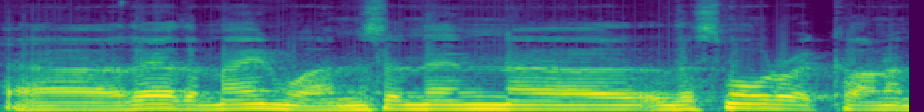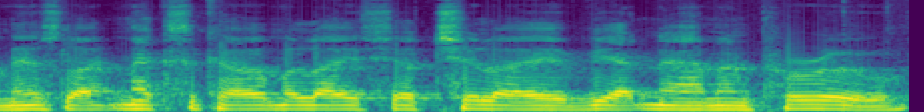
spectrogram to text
Uh, they're the main ones, and then uh, the smaller economies like Mexico, Malaysia, Chile, Vietnam, and Peru.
